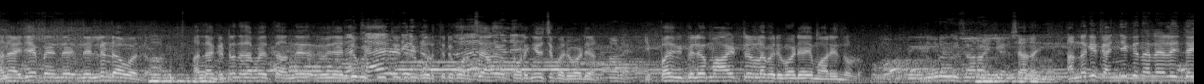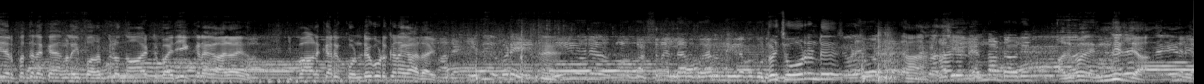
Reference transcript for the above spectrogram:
അന്ന് അരി നെല്ലുണ്ടാവുമല്ലോ. അന്ന് കിട്ടുന്ന സമയത്ത് അന്ന് നെല്ല് കുത്തിയിട്ട് ഇതിന് കൊടുത്തിട്ട് കുറച്ച് ആൾ തുടങ്ങി വെച്ച പരിപാടിയാണ്. ഇപ്പം വിപുലമായിട്ടുള്ള പരിപാടിയായി മാറിയെന്നുള്ളൂ. ഉഷാറായി. അന്നൊക്കെ കഞ്ഞിക്ക് തന്നെ ഇതിന്റെ ചെറുപ്പത്തിലൊക്കെ ഞങ്ങൾ ഈ പറമ്പിലൊന്നായിട്ട് വരിയിക്കണ കാലമായിരുന്നു ഇപ്പൊ ആൾക്കാർ കൊണ്ടു കൊടുക്കണ കാലമായിരുന്നു അല്ലാതെ വേറെ ഇവിടെ ചോറുണ്ട്. ആ. അത് എന്താ ഉണ്ടാവൽ? അതിപ്പോ ഇന്നില്ല. ഇന്നില്ല.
